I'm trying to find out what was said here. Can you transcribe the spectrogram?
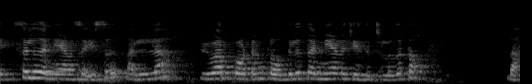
എക്സൽ തന്നെയാണ് സൈസ് നല്ല പ്യുവർ കോട്ടൺ ക്ലോത്തിൽ തന്നെയാണ് ചെയ്തിട്ടുള്ളത് കേട്ടോ ദാ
